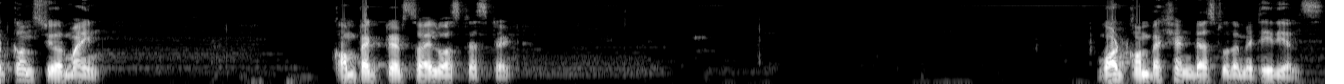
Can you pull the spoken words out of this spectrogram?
what comes to your mind? Compacted soil was tested. What compaction does to the materials?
